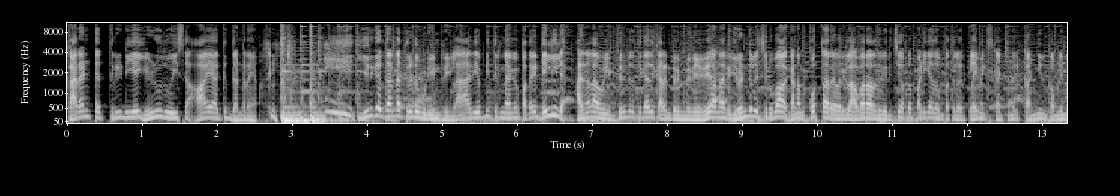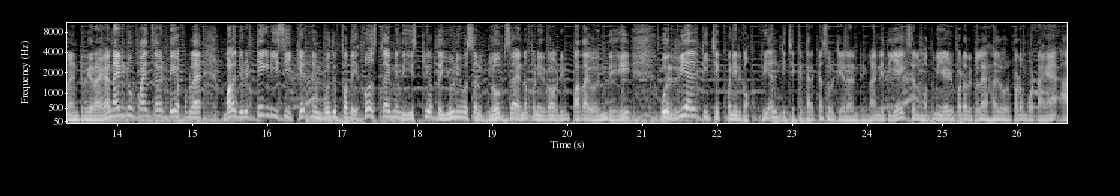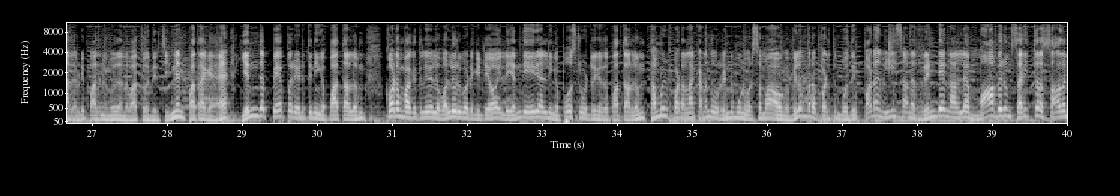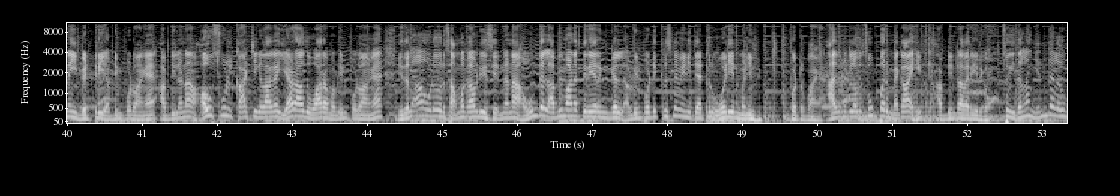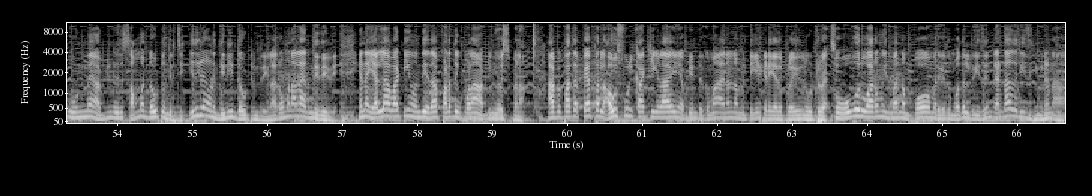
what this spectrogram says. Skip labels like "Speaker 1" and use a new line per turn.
கரண்ட்டை திருடிய எழுபது வயசு ஆயாக்கு தண்டனையா இருக்கிற தாண்டா திருட முடியுன்றீங்களா? அது எப்படி திருடினாங்க பார்த்தா டெல்லியில். அதனால அவங்களுக்கு திருடுறதுக்காக கரண்ட் இருந்தது. ஆனால் ரெண்டு லட்ச ரூபா கணம் கோத்தார் அவர்கள் அபராதம் விரிச்சு அப்புறம் படிக்காத பத்தில் ஒரு கிளைமேக்ஸ் காட்சி மாதிரி கண்ணீர் கம்பளிமா நின்றுக்கிறாங்க நைன்டி டூ பாயிண்ட் செவன் பிஎஃப்ல பாலாஜியோட டேக்டிசி கேட்டும் போது ஃபார் த ஃபர்ஸ்ட் டைம் இந்த ஹிஸ்ட்ரி ஆஃப் த யூனிவர்சல் குளோப்ஸாக என்ன பண்ணியிருக்கோம்? அப்படின்னு பார்த்தா வந்து ஒரு ரியாலிட்டி செக் பண்ணியிருக்கோம். ரியாலிட்டி செக் கரெக்டாக சொல்லிட்டேன்றீங்களா நேற்று ஏஎக்ஸல் மொத்தமே ஏழு படம் இருக்குல்ல அதில் ஒரு படம் போட்டாங்க. அதை அப்படியே பார்த்துக்கும் போது அந்த வார்த்தை வந்துருச்சு. என்னன்னு பார்த்தாக்க எந்த பேப்பர் எடுத்து நீங்கள் பார்த்தாலும் கோடம்பாக்கத்துலையோ இல்லை வள்ளூர் கோட்டை கிட்டேயோ இல்லை எந்த ஏரியாவில் நீங்கள் போஸ்ட் ஓட்டுறத பார்த்தாலும் தமிழ் படம்லாம் கடந்த ஒரு ரெண்டு மூணு வருஷமா அவங்க விளம்பரப்படுத்தும் போது படம் ரிலீஸ் ஆன ரெண்டே நாள்ல மாபெரும் சரித்திர சாதனை வெற்றி அப்படின்னு போடுவாங்க. அப்படி இல்லைன்னா ஹவுஸ்ஃபுல் காட்சிகளாக ஏழாவது வாரம் அப்படின்னு போடுவாங்க. இதெல்லாம் கூட ஒரு சம காமெடி விஷயம் என்னன்னா உங்கள் அபிமான திரையரங்குகள் அப்படின்னு போட்டு கிருஷ்ணவேணி தேட்டர் ஓடியன் மணி போட்டிருப்பாங்க. அது மட்டும் இல்லாமல் சூப்பர் மெகா ஹிட் அப்படின்ற மாதிரி இருக்கும். ஸோ இதெல்லாம் எந்த அளவுக்கு உண்மை அப்படின்றது செம்ம டவுட் வந்துருச்சு. எதுக்கு அவனுக்கு திடீர் டவுட்ன்றீங்களா ரொம்ப நாளாக இருந்தது இது. ஏன்னா எல்லா வாட்டியும் வந்து ஏதாவது படத்துக்கு போகலாம் அப்படின்னு யோசிப்பேன்? அப்போ பார்த்தா பேப்பரில் ஹவுஸ்ஃபுல் காட்சிகளாக அப்படின்னு இருக்குமா? அதனால நம்ம டிக்கெட் கிடைக்காது ப்ரொடியூசர் விட்டுருவேன். ஸோ ஒவ்வொரு வாரமும் இது மாதிரி நம்ம போகாமல் இருக்கிறது முதல் ரீசன் ரெண்டாவது ரீசன் என்னன்னா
